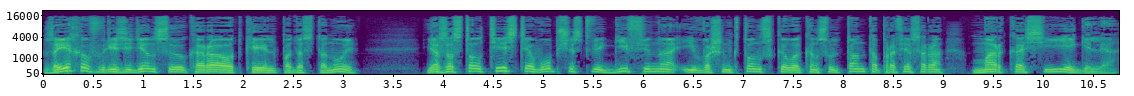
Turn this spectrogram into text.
Заехав в резиденцию Караот-Кель под Астаной, я застал тестя в обществе Гиффина и вашингтонского консультанта профессора Марка Сиегеля,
